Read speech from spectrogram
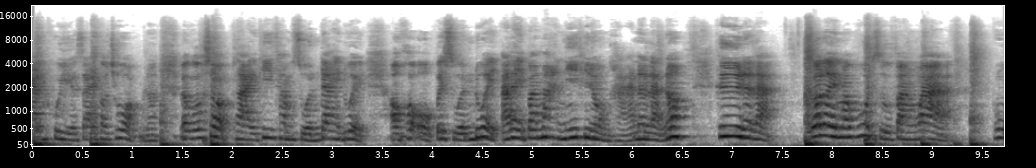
การคุยกับทรายเขาชอบเนาะแล้วก็ชอบทรายที่ทำสวนได้ด้วย เอาเขาออกไปสวนด้วย อะไรประมาณนี้พี่น้องหานั่นแหละเนาะคือนั่นแหละก็เลยมาพูดสู่ฟังว่ากู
